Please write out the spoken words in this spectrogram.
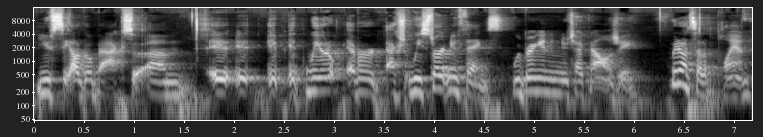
you see. I'll go back. So um, it, it, it, we ever actually we start new things. We bring in a new technology. We don't set up a plan.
